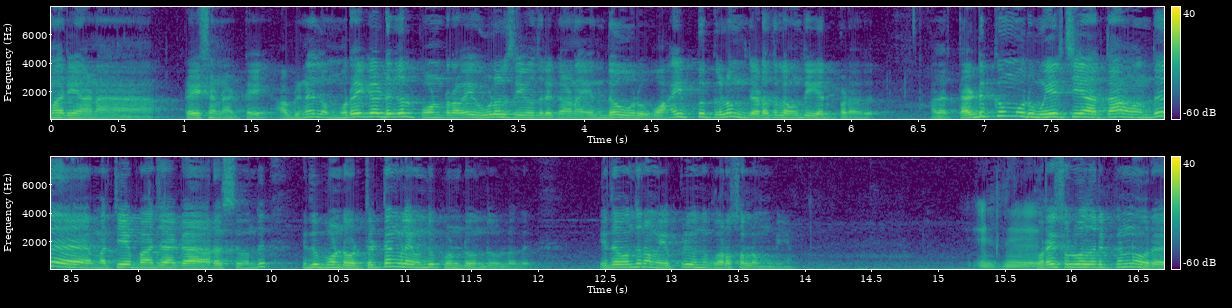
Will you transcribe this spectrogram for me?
மாதிரியான ரேஷன் அட்டை அப்படின்னா இல்லை முறைகேடுகள் போன்றவை ஊழல் செய்வதற்கான எந்த ஒரு வாய்ப்புகளும் இந்த இடத்துல வந்து ஏற்படாது. அதை தடுக்கும் ஒரு முயற்சியாக தான் வந்து மத்திய பாஜக அரசு வந்து இது போன்ற ஒரு திட்டங்களை வந்து கொண்டு வந்துள்ளது. இதை வந்து நம்ம எப்படி வந்து குறை சொல்ல முடியும்? இது குறை சொல்வதற்குன்னு ஒரு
